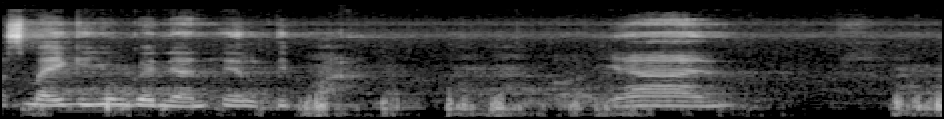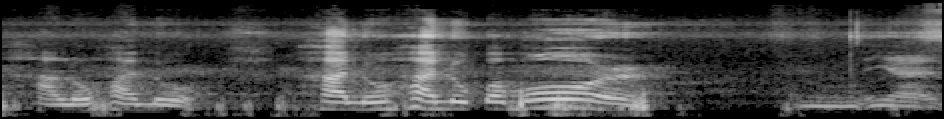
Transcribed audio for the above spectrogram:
Mas maigi yung ganyan, healthy pa. O, yan. Halo-halo. Halo-halo pa more. Mm, ayan.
